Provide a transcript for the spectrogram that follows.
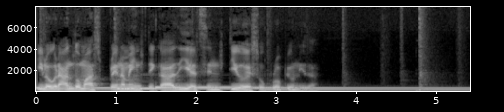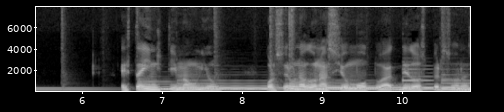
y logrando más plenamente cada día el sentido de su propia unidad. Esta íntima unión por ser una donación mutua de dos personas,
